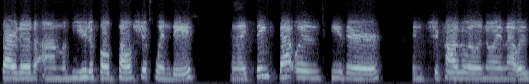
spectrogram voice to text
started on the beautiful tall ship Windy, and I think that was either in Chicago, Illinois, and that was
